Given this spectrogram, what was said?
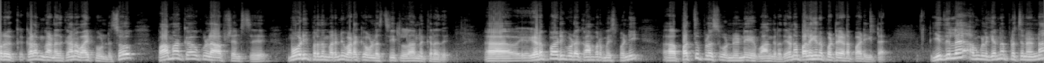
ஒரு களம் காணதுக்கான வாய்ப்பு உண்டு. ஸோ பாமகவுக்குள்ள ஆப்ஷன்ஸு மோடி பிரதமர்னு வடக்க உள்ள சீட்லலாம் நிற்கிறது எடப்பாடி கூட காம்ப்ரமைஸ் பண்ணி பத்து ப்ளஸ் ஒன்றுன்னு வாங்குறது. ஏன்னா பலகீனப்பட்ட எடப்பாடி கிட்ட. இதில் அவங்களுக்கு என்ன பிரச்சனைன்னா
